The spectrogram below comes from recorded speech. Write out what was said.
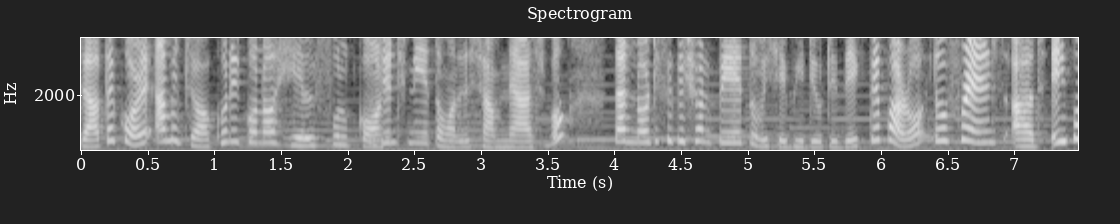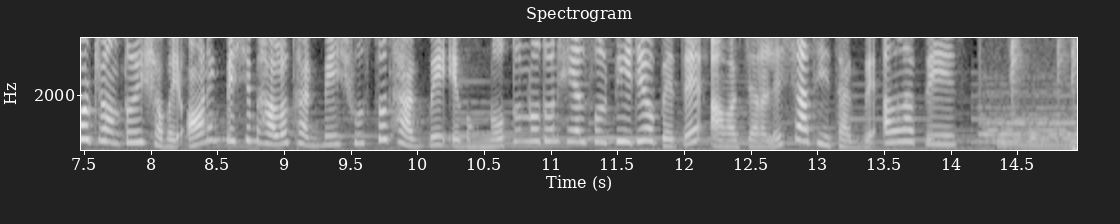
যাতে করে আমি যখনই কোনো হেল্পফুল কন্টেন্ট নিয়ে তোমাদের সামনে আসব, তার নোটিফিকেশন পেয়ে তুমি সেই ভিডিওটি দেখতে পারো। তো ফ্রেন্ডস আজ এই পর্যন্তই। সবাই অনেক বেশি ভালো থাকবে, সুস্থ থাকবে এবং নতুন নতুন হেল্পফুল ভিডিও পেতে আমার চ্যানেলের সাথেই থাকবে। আল্লাহ হাফেজ।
